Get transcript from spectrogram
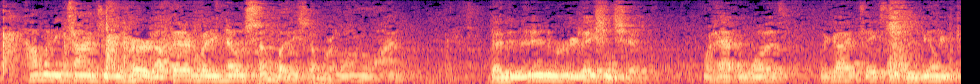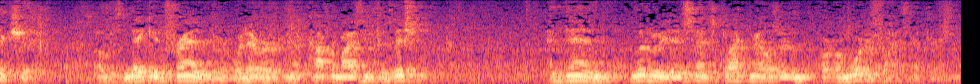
How many times have you heard? I bet everybody knows somebody somewhere along the line that in an intimate relationship, what happened was the guy takes a revealing picture of his naked friend or whatever in a compromising position and then literally in a sense blackmails or, or, or mortifies that person.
